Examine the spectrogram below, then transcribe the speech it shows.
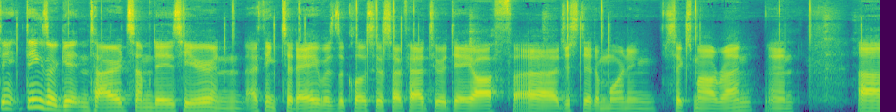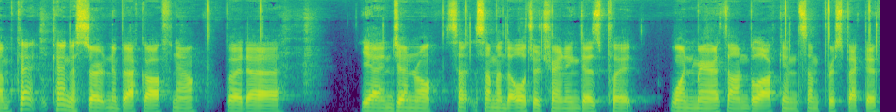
Th- things are getting tired some days here, and I think today was the closest I've had to a day off. Uh, just did a morning six mile run, and um, kind kind of starting to back off now. But uh, yeah, in general, so, some of the ultra training does put one marathon block in some perspective.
